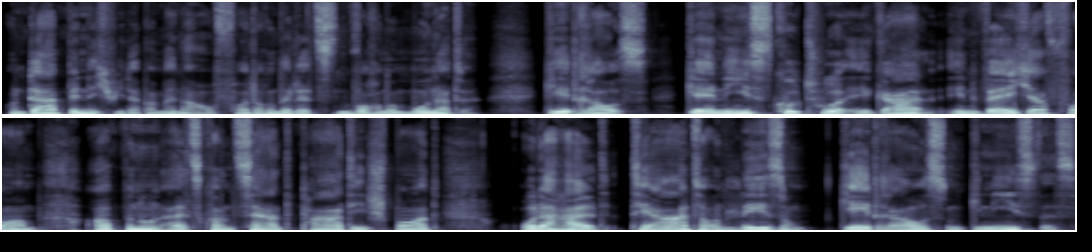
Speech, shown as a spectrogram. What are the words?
Und da bin ich wieder bei meiner Aufforderung der letzten Wochen und Monate. Geht raus, genießt Kultur, egal in welcher Form, ob nun als Konzert, Party, Sport oder halt Theater und Lesung. Geht raus und genießt es.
